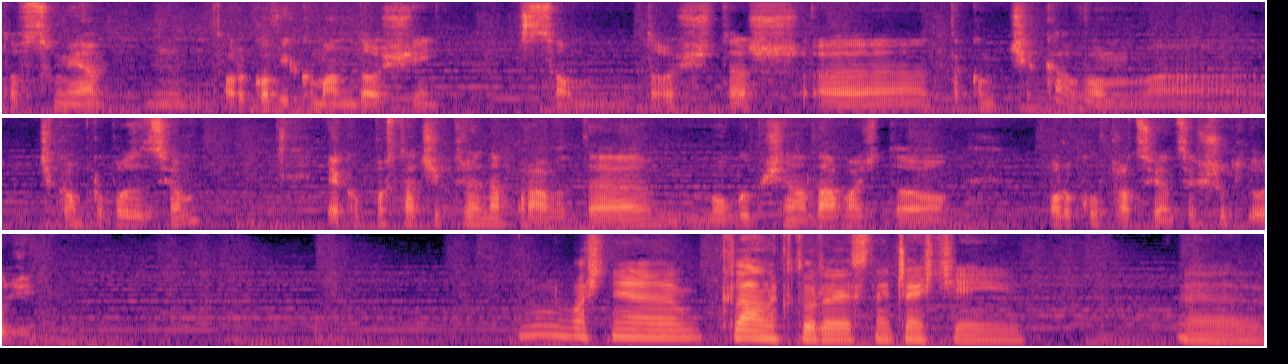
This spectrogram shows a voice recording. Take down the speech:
to w sumie mm, orkowi komandosi są dość też taką ciekawą, ciekawą propozycją, jako postaci, które naprawdę mogłyby się nadawać do orków pracujących wśród ludzi. No właśnie klan, który jest najczęściej e,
